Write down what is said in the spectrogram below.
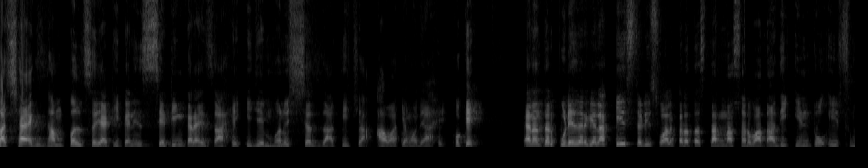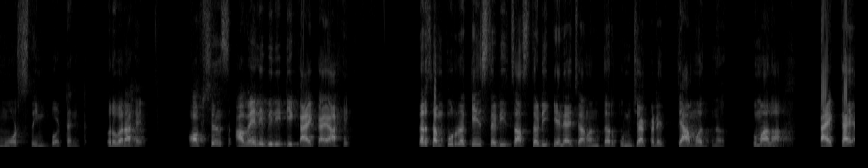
अशा एक्झाम्पलचं या ठिकाणी सेटिंग करायचं आहे की जे मनुष्य जातीच्या आवाक्यामध्ये आहे. ओके त्यानंतर पुढे जर गेला केस स्टडी सॉल्व करत असताना सर्वात आधी इंट्रो इज मोस्ट इम्पॉर्टंट बरोबर आहे? ऑप्शन्स अवेलेबिलिटी काय काय आहे? तर संपूर्ण केस स्टडीचा स्टडी केल्याच्यानंतर तुमच्याकडे त्यामधनं तुम्हाला काय काय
